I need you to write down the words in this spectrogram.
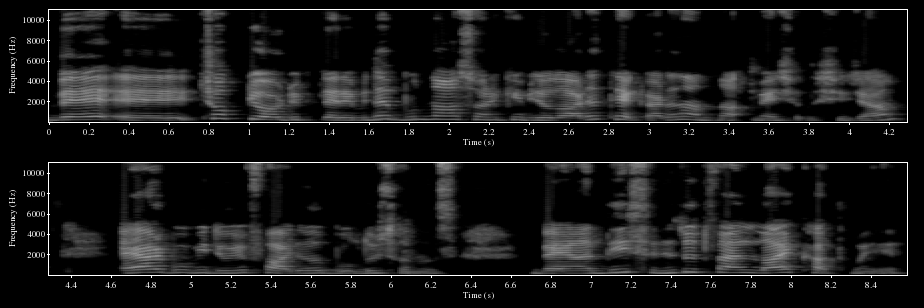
ve e, çok gördüklerimi de bundan sonraki videolarda tekrardan anlatmaya çalışacağım. Eğer bu videoyu faydalı bulduysanız, beğendiyseniz lütfen like atmayı,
